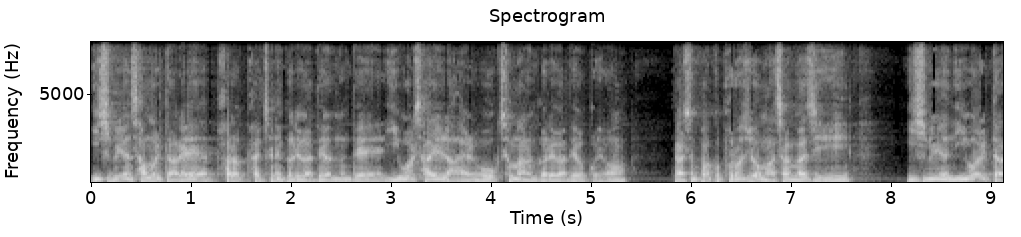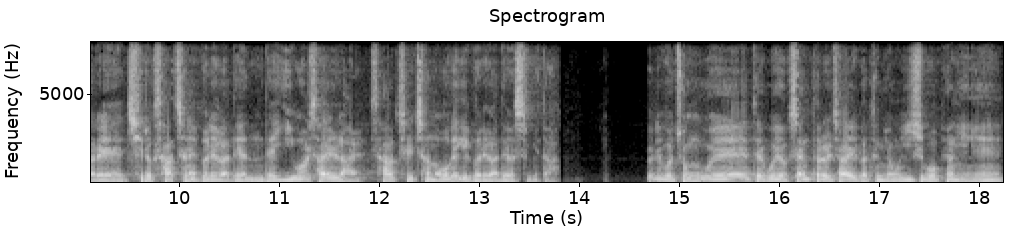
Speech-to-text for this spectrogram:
21년 3월 달에 8억 8천에 거래가 되었는데 2월 4일 날 5억 1천만 원 거래가 되었고요. 달성파크 프로지오 마찬가지 21년 2월 달에 7억 4천에 거래가 되었는데 2월 4일 날 4억 7천 5백에 거래가 되었습니다. 그리고 중구의 대구역 센터를 자이 같은 경우 25평이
